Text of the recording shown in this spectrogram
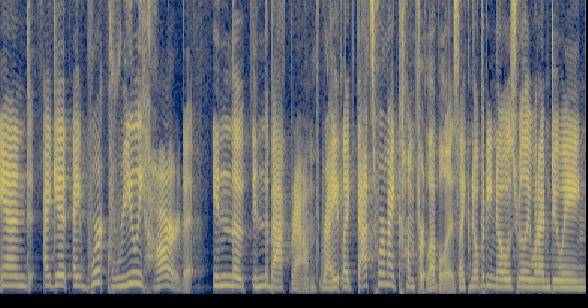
And I get, I work really hard in the in the background right? Like that's where my comfort level is. Like nobody knows really what i'm doing.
